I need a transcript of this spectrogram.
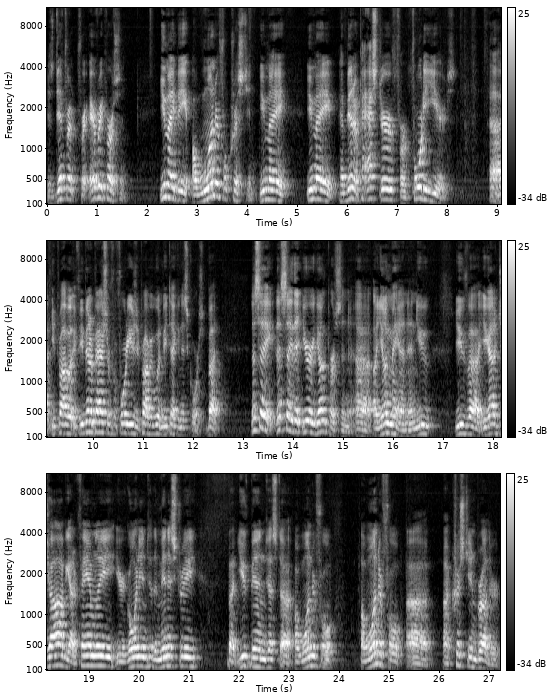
is different for every person. You may be a wonderful Christian. You may you may have been a pastor for 40 years. Uh, you probably, if you've been a pastor for 40 years, you probably wouldn't be taking this course. But let's say, let's say that you're a young person, uh, a young man, and you, you've, uh, you got a job, you got a family, you're going into the ministry, but you've been just a, a wonderful, a wonderful uh, a Christian brother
